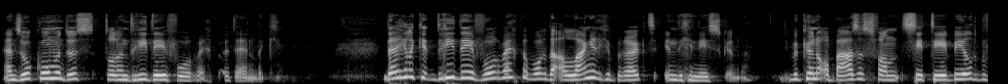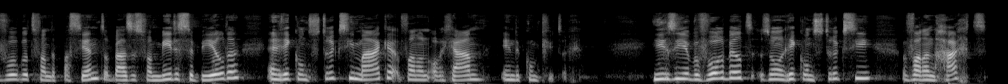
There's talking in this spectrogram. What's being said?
En zo komen we dus tot een 3D-voorwerp uiteindelijk. Dergelijke 3D-voorwerpen worden al langer gebruikt in de geneeskunde. We kunnen op basis van CT-beelden bijvoorbeeld van de patiënt, op basis van medische beelden, een reconstructie maken van een orgaan in de computer. Hier zie je bijvoorbeeld zo'n reconstructie van een hart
